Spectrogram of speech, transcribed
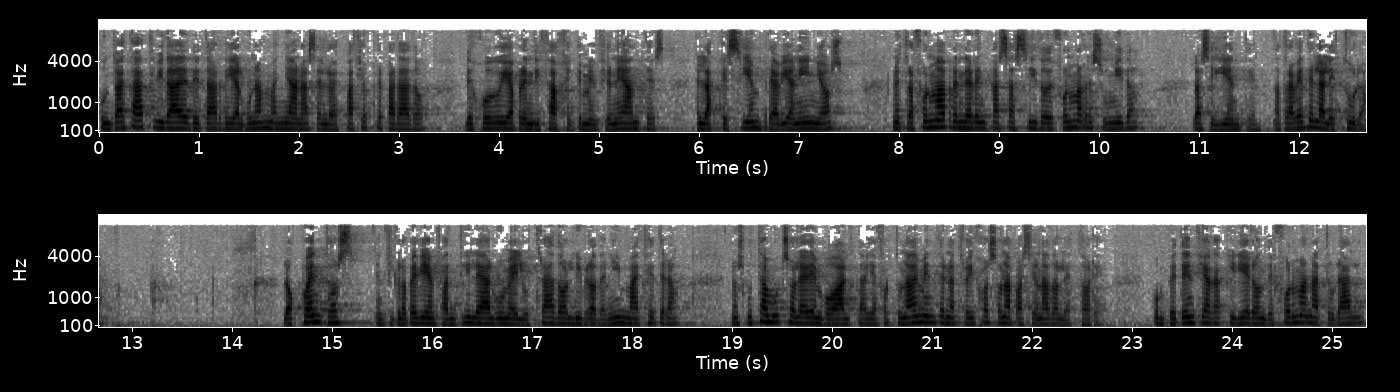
Junto a estas actividades de tarde y algunas mañanas en los espacios preparados de juego y aprendizaje que mencioné antes, en las que siempre había niños, nuestra forma de aprender en casa ha sido, de forma resumida, la siguiente, a través de la lectura. Los cuentos, enciclopedias infantiles, álbumes ilustrados, libros de enigmas, etcétera, nos gusta mucho leer en voz alta y afortunadamente nuestros hijos son apasionados lectores, competencia que adquirieron de forma natural,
